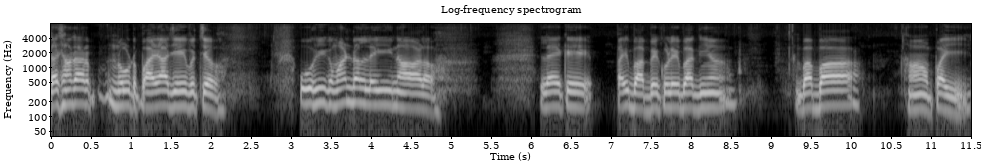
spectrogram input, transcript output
ਦਸਾਂ ਦਾ ਨੋਟ ਪਾਇਆ ਜੇਬ 'ਚ ਉਹੀ ਗਵਾਂਢਣ ਲਈ ਨਾਲ ਲੈ ਕੇ ਭਾਈ ਬਾਬੇ ਕੋਲੇ ਬਾਗੀਆਂ। ਬਾਬਾ, ਹਾਂ ਭਾਈ।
